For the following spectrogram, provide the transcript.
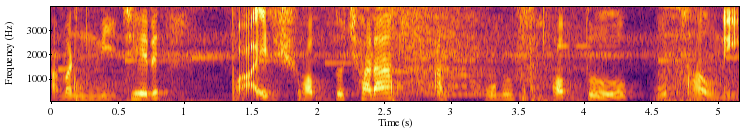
আমার নিজের পায়ের শব্দ ছাড়া আর কোনো শব্দ কোথাও নেই।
